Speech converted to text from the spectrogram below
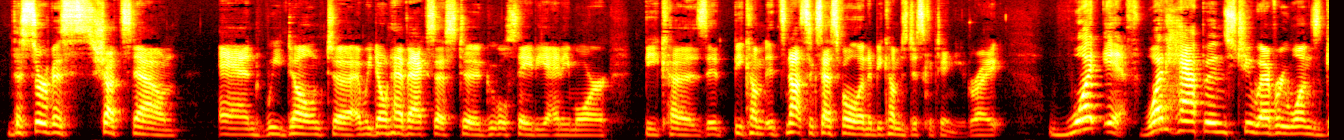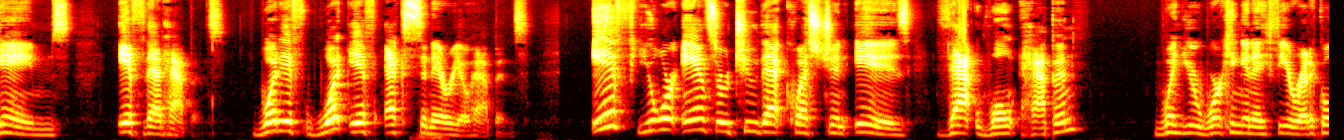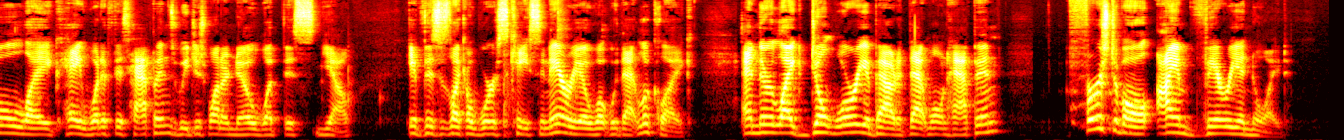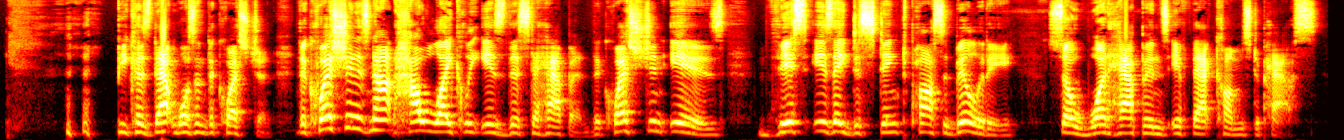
the service shuts down and we don't uh, and we don't have access to Google Stadia anymore because it become it's not successful and it becomes discontinued, right? What if? What happens to everyone's games if that happens? What if what if X scenario happens? If your answer to that question is that won't happen, when you're working in a theoretical like hey what if this happens? We just want to know what this you know if this is like a worst case scenario what would that look like? And they're like don't worry about it that won't happen. First of all i am very annoyed. Because that wasn't the question. The question is not how likely is this to happen. The question is this is a distinct possibility so what happens if that comes to pass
